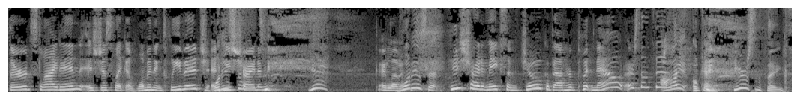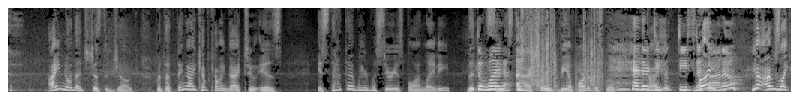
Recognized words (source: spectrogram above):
third slide in is just like a woman in cleavage and What is he's trying that? to make Yeah, I love it. what is that? He's trying to make some joke about her putting out or something. I okay. Here's the thing. I know that's just a joke, but the thing I kept coming back to is, is that that weird mysterious blonde lady that The one- seems to actually be a part of this movie? Heather Kind of? Right. Yeah, I was like,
